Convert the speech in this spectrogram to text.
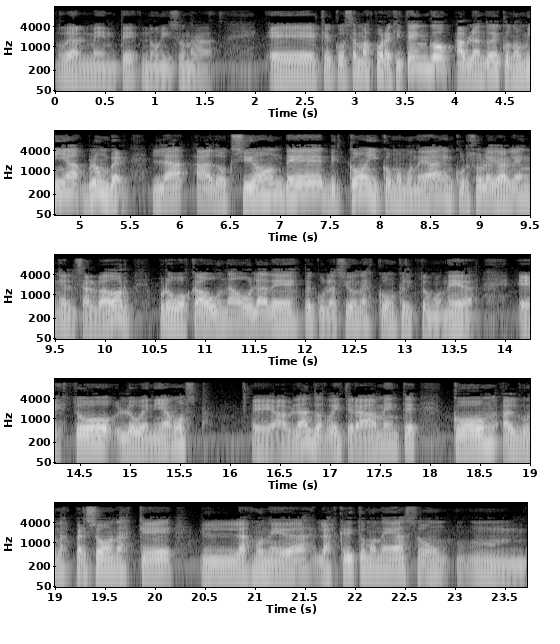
realmente no hizo nada. Eh, ¿Qué cosa más por aquí tengo? Hablando de economía, Bloomberg, la adopción de Bitcoin como moneda en curso legal en El Salvador provoca una ola de especulaciones con criptomonedas. Esto lo veníamos eh, hablando reiteradamente con algunas personas que las monedas, las criptomonedas son mm,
